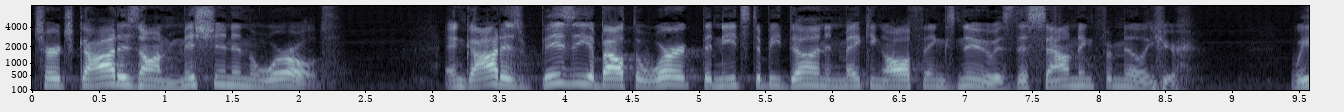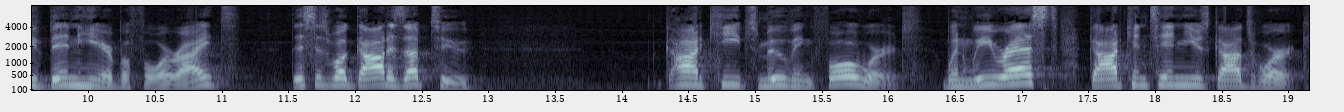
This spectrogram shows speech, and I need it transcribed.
Church, God is on mission in the world. And God is busy about the work that needs to be done in making all things new. Is this sounding familiar? We've been here before, right? This is what God is up to. God keeps moving forward. When we rest, God continues God's work.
